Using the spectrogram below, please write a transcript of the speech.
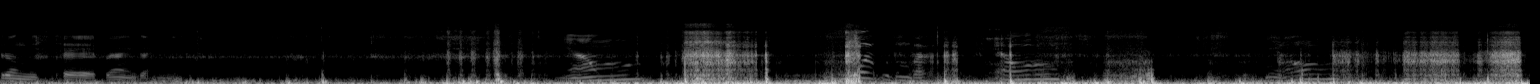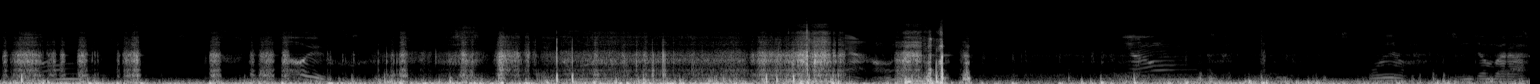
트럭 밑에 고양이가 있네요. 야옹. 어이구 좀 봐. 야옹. 야옹. 야옹. 어이 Jambara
